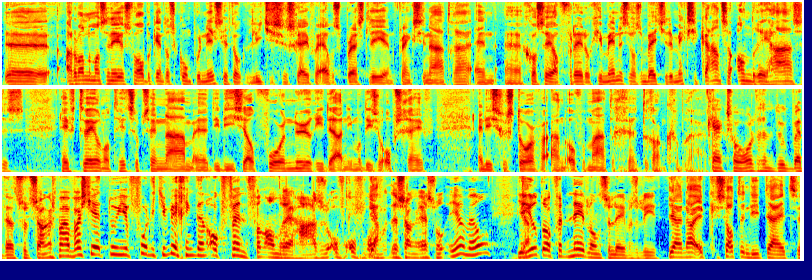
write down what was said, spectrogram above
uh, Armando Manzanero is vooral bekend als componist. Hij heeft ook liedjes geschreven voor Elvis Presley en Frank Sinatra. En uh, José Alfredo Jiménez was een beetje de Mexicaanse André Hazes. Heeft 200 hits op zijn naam, uh, die hij zelf voorneuriede aan iemand die ze opschreef. En die is gestorven aan overmatig drankgebruik. Kijk, zo hoort het natuurlijk bij dat soort zangers. Maar was je toen je, voordat je wegging, dan ook fan van André Hazes? Of, of, ja. of de zangeres? Jawel? Je ja. hield ook van het Nederlandse levenslied? Ja, nou, ik zat in die tijd,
